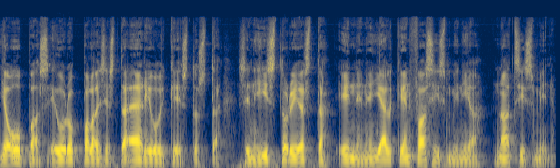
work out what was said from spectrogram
ja opas eurooppalaisesta äärioikeistosta, sen historiasta ennen ja jälkeen fasismin ja natsismin.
